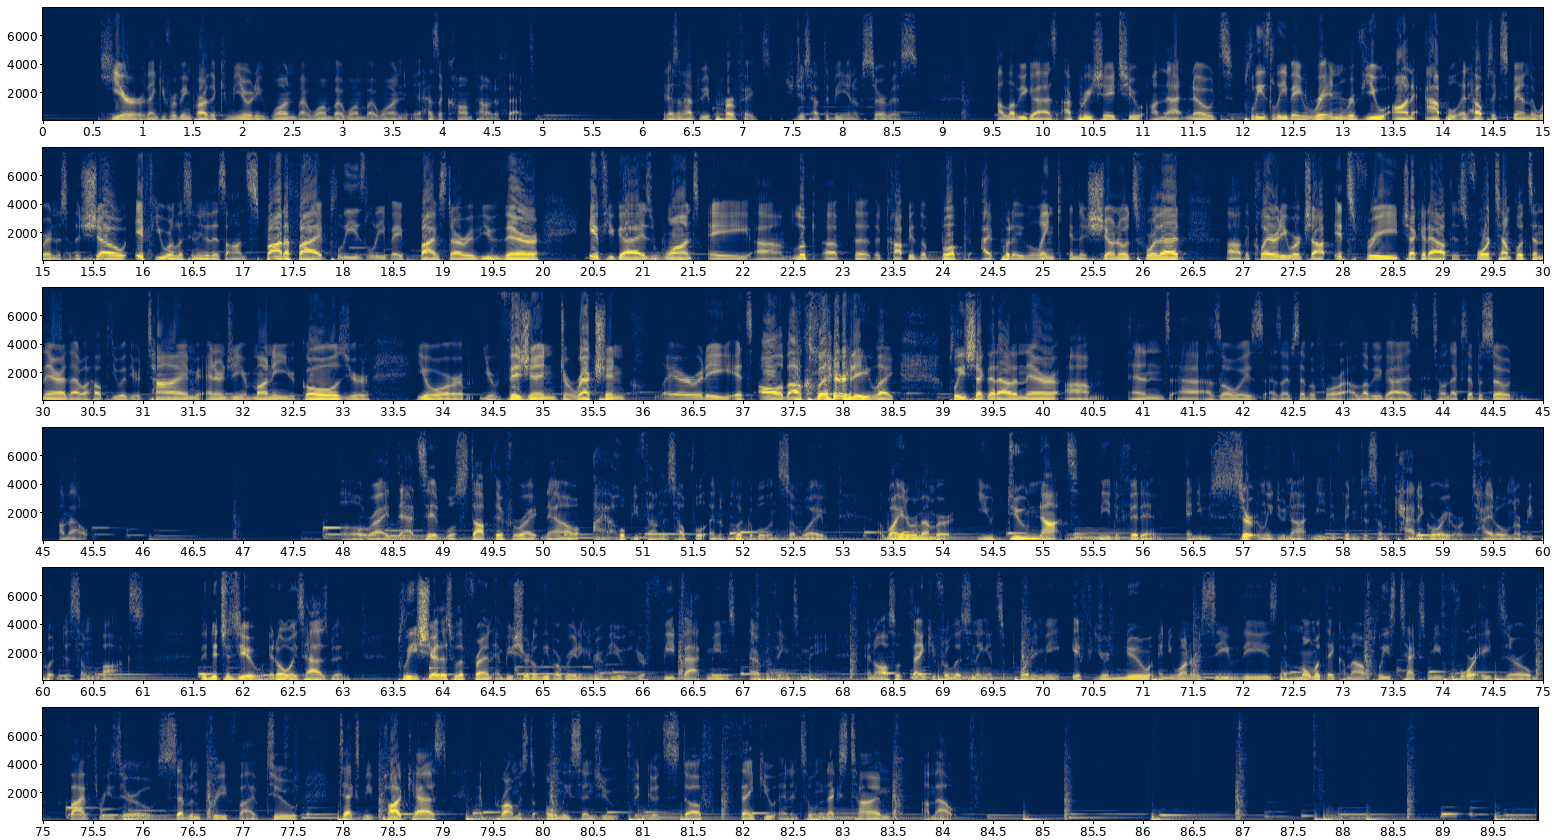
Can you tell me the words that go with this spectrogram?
here. Thank you for being part of the community. One by one by one by one, it has a compound effect. It doesn't have to be perfect. You just have to be in of service. I love you guys. I appreciate you. On that note, please leave a written review on Apple. It helps expand the awareness of the show. If you are listening to this on Spotify, please leave a five star review there. If you guys want a um, look up the, the copy of the book, I put a link in the show notes for that. Uh, the Clarity Workshop, it's free. Check it out. There's four templates in there that will help you with your time, your energy, your money, your goals, your your your vision, direction, clarity. It's all about clarity. Like please check that out in there. Um, and uh, as always, as I've said before, I love you guys. Until next episode, I'm out. All right, that's it. We'll stop there for right now. I hope you found this helpful and applicable in some way. I want you to remember you do not need to fit in, and you certainly do not need to fit into some category or title nor be put into some box. The niche is you, it always has been. Please share this with a friend and be sure to leave a rating and review. Your feedback means everything to me. And also, thank you for listening and supporting me. If you're new and you want to receive these the moment they come out, please text me 480 530 7352. Text me podcast. I promise to only send you the good stuff. Thank you. And until next time, I'm out.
